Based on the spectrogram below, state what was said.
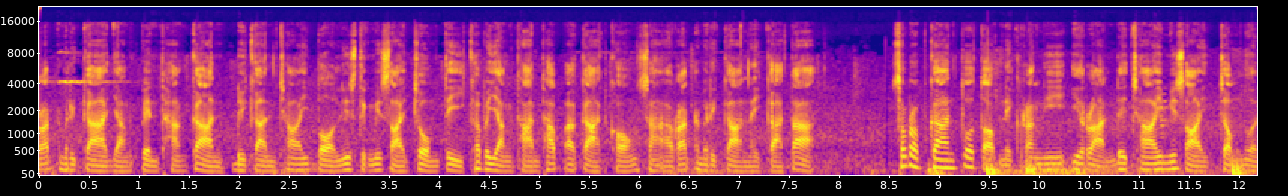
รัฐอเมริกาอย่างเป็นทางการ โดยการใช้บอลลิสติกมิสไซล์โจมตีเข้าไปยังฐานทัพอากาศของสหรัฐอเมริกาในกาตาร์สำหรับการโต้ตอบในครั้งนี้อิหร่านได้ใช้มิสไซล์จำนวน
